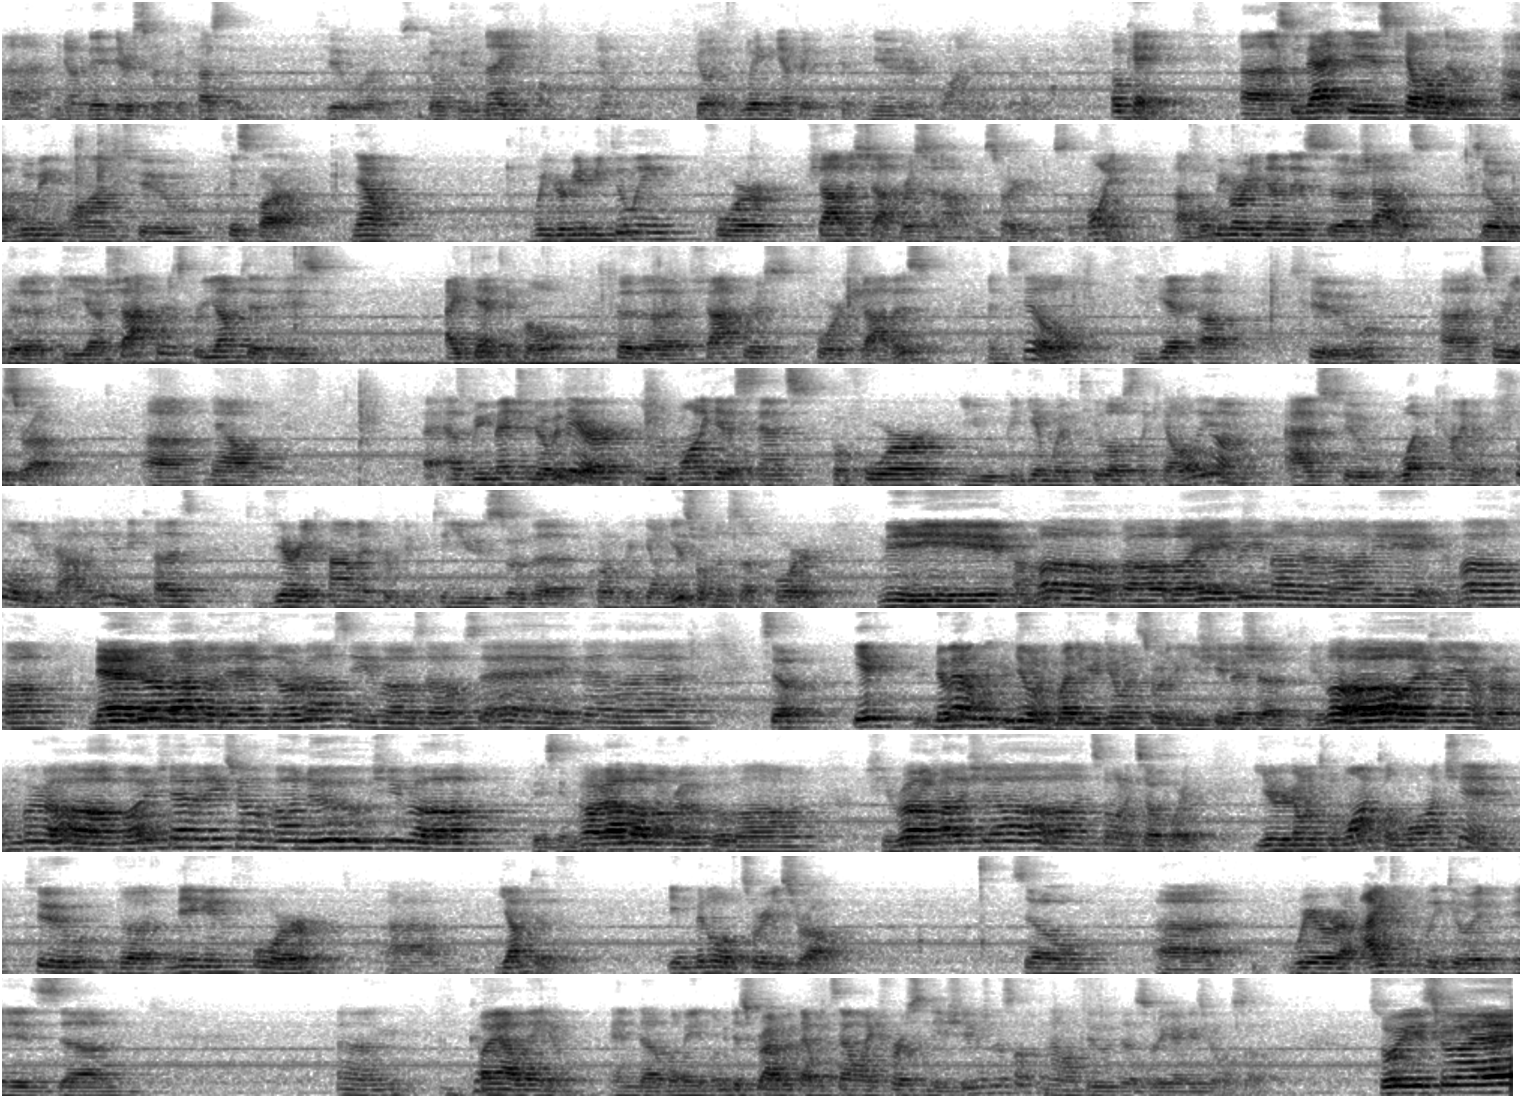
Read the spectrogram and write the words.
Uh, you know they, they're sort of accustomed to uh, just go through the night, you know, go waking up at, at noon or one or whatever. Okay, uh, so that is Keladon. Uh, moving on to Tisbara. Now, what you're going to be doing for Shabbos Shacharis, and I'm sorry to disappoint, uh, but we've already done this uh, Shabbos. So the, the uh, Shacharis for Yom Tif is identical to the Shachris for Shabbos until you get up to uh, Tzur Yisrael. Um, now, as we mentioned over there, you would want to get a sense before you begin with Tilos Lakel as to what kind of a shul you're davening in because it's very common for people to use sort of the quote unquote young Israel for Mi chamocha ba'elim Adonai mi chamocha neder ba'kodesh norasi lo zosefele. So if, no matter what you're doing, whether you're doing sort of the yeshiva Chanu, Shira, Chadasha, and so on and so forth. You're going to want to launch in to the niggin for um, Yom Tov in middle of Tzur Yisrael. So, uh, where I typically do it is um, um, And uh, let me let me describe what that would sound like first in the yeshivas and stuff, and then I'll do the young Israel stuff. Tzur Yisrael.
